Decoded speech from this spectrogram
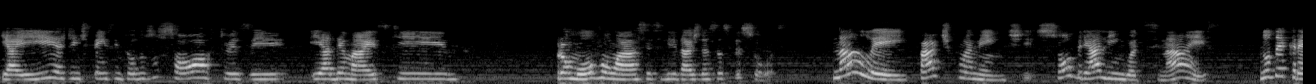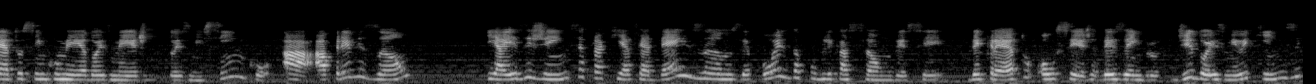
E aí a gente pensa em todos os softwares e, e ademais que promovam a acessibilidade dessas pessoas. Na lei, particularmente sobre a língua de sinais, no decreto 5626 de 2005, há a previsão e a exigência para que até 10 anos depois da publicação desse decreto, ou seja, dezembro de 2015,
